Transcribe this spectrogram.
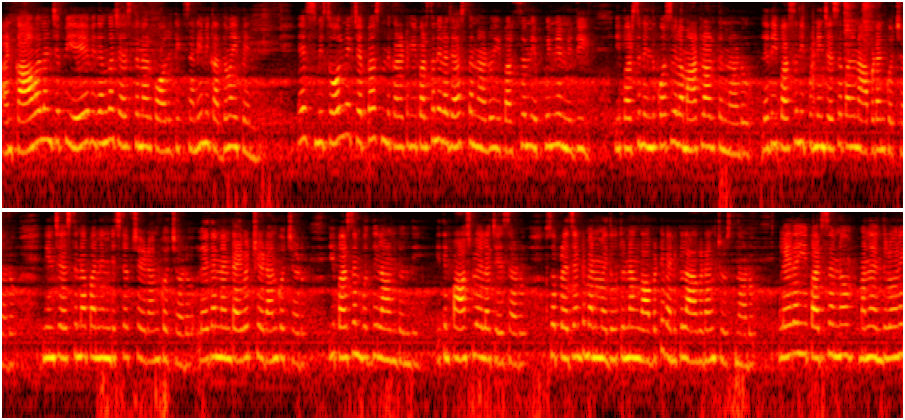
అండ్ కావాలని చెప్పి ఏ విధంగా చేస్తున్నారు పాలిటిక్స్ అని మీకు అర్థమైపోయింది. ఎస్ మీ సోల్ మీకు చెప్పేస్తుంది కరెక్ట్గా ఈ పర్సన్ ఇలా చేస్తున్నాడు ఈ పర్సన్ ఒపీనియన్ ఇది ఈ పర్సన్ ఎందుకోసం ఇలా మాట్లాడుతున్నాడు లేదా ఈ పర్సన్ ఇప్పుడు నేను చేసే పనిని ఆపడానికి వచ్చాడు నేను చేస్తున్న పనిని డిస్టర్బ్ చేయడానికి వచ్చాడు లేదా నన్ను డైవర్ట్ చేయడానికి వచ్చాడు. ఈ పర్సన్ బుద్ధి ఇలా ఉంటుంది. ఇతను పాస్ట్లో ఇలా చేశాడు. సో ప్రజెంట్ మనం ఎదుగుతున్నాం కాబట్టి వెనక్కి లాగడానికి చూస్తున్నాడు. లేదా ఈ పర్సన్ మనం ఎందులోనే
